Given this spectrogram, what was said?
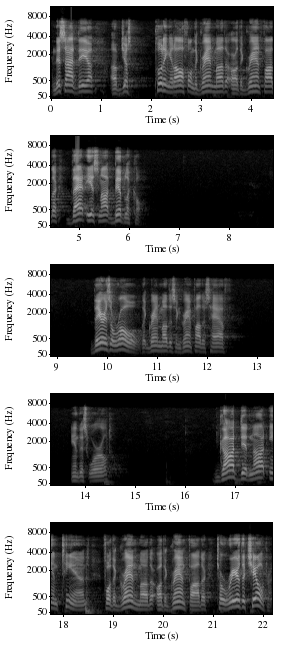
And this idea of just putting it off on the grandmother or the grandfather, that is not biblical. There is a role that grandmothers and grandfathers have in this world. God did not intend for the grandmother or the grandfather to rear the children.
